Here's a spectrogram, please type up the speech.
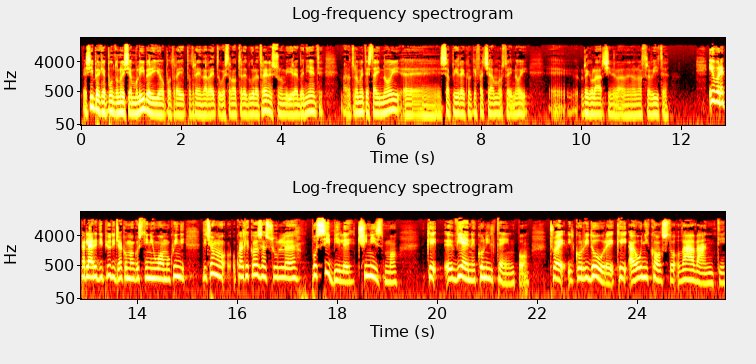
Beh sì, perché appunto noi siamo liberi, io potrei, potrei andare a letto questa notte alle 2 o alle 3, nessuno mi direbbe niente, ma naturalmente sta in noi eh, sapere quel che facciamo, sta in noi eh, regolarci nella, nella nostra vita. Io vorrei parlare di più di Giacomo Agostini uomo, quindi diciamo qualche cosa sul possibile cinismo che eh, viene con il tempo, cioè il corridore che a ogni costo va avanti,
